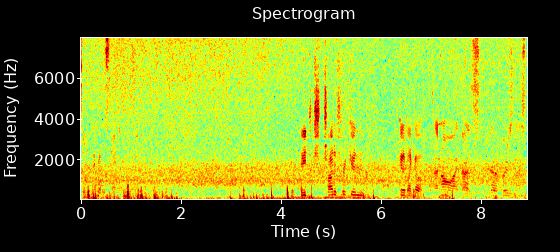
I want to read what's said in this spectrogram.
something else not coming out. They try to freaking get it back out. I know, I got, got a bird's nest.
